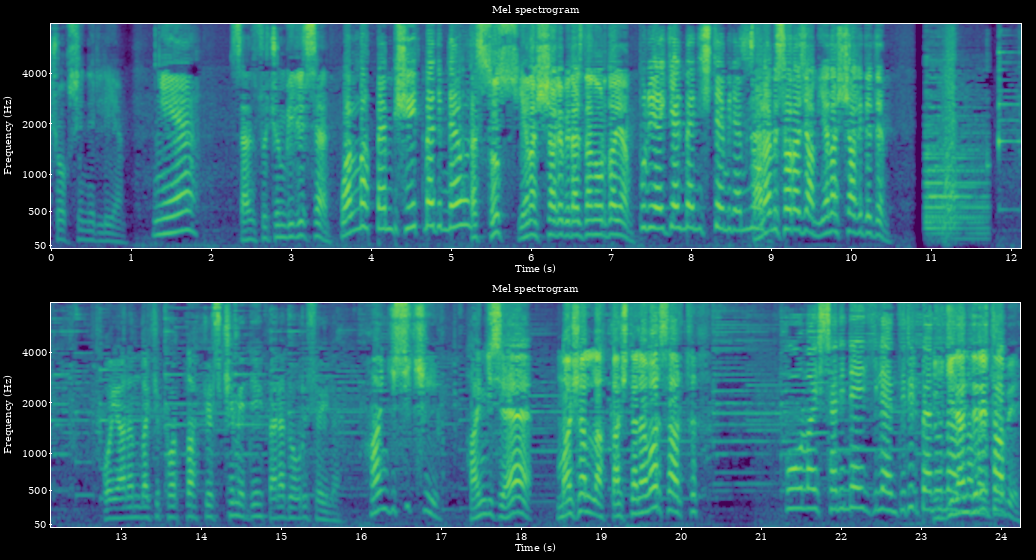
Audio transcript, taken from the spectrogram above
Çok sinirliyim. Niye? Sen suçun bilirsen. Vallahi ben bir şey etmedim ne o? Ha sus yan aşağı birazdan oradayım. Buraya gelmen istemiyorum. Sana mı soracağım yan aşağı dedim. O yanındaki portlak göz kim idi bana doğru söyle. Hangisi ki? Hangisi he? Maşallah kaç tane varsa artık. Bu olay seni ne ilgilendirir ben onu İlgilendirir anlamadım. tabi.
